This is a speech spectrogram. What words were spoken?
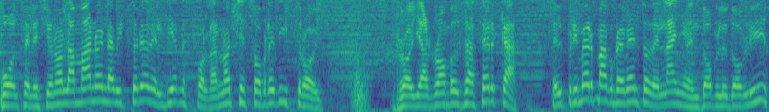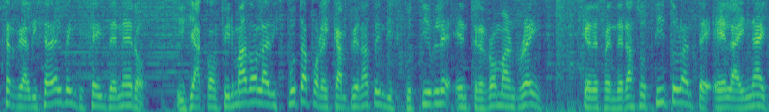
Paul se lesionó la mano en la victoria del viernes por la noche sobre Detroit. Royal Rumble se acerca. El primer magno evento del año en WWE se realizará el 26 de enero y se ha confirmado la disputa por el campeonato indiscutible entre Roman Reigns, que defenderá su título ante LA Knight,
